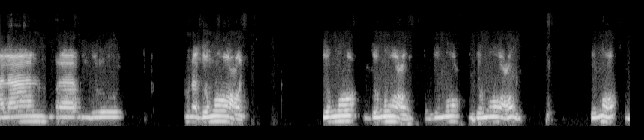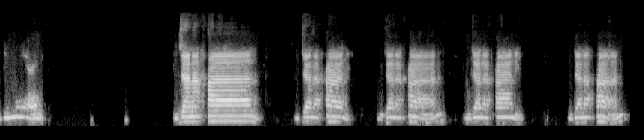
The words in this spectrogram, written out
الآن هنا انظروا هنا دموع. دموع دموع دموع دموع. دموع دموع. جنحان جنحان جنحان جنحان جنحان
